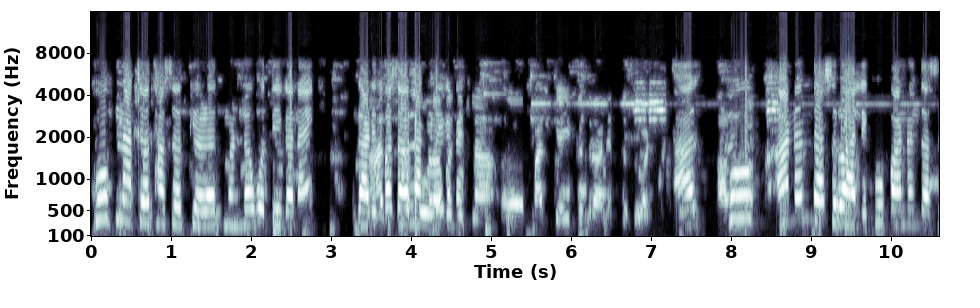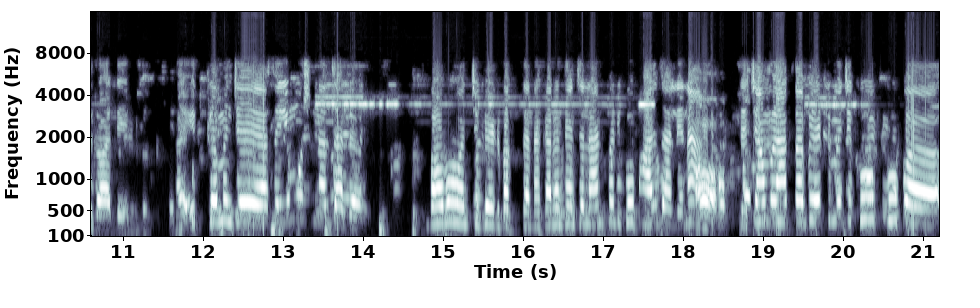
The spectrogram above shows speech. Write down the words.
खूप नाचत हसत खेळत म्हणलं होती का नाही? गाडीत बसावं लागतंय का नाही? बघितला? अं, पालख्या एकत्र आल्या कसं वाटतं आज खूप आनंद असू आले. खूप आनंद असू आले. इतकं म्हणजे असं इमोशनल झालं. भाऊभावांची भेट बघताना कारण त्यांच्या लहानपणी खूप हाल झाले ना. त्याच्यामुळे आता भेट म्हणजे खूप खूप अं,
